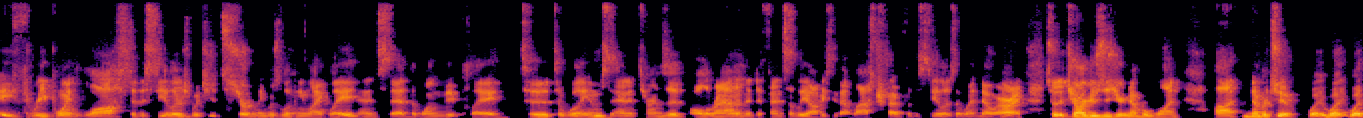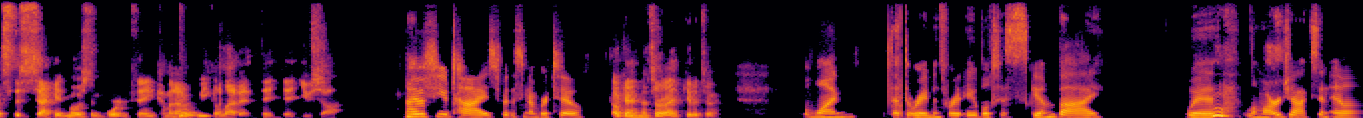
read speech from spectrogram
a three point loss to the Steelers, which it certainly was looking like late, and instead the one big play to, to Williams, and it turns it all around. And then defensively, obviously, that last drive for the Steelers that went nowhere. All right, so the Chargers is your number one. Uh, number two, what, what, what's the second most important thing coming out of Week Eleven that, that you saw? I have a few ties for this number two. Okay, that's all right. Give it to her. One, that the Ravens were able to skim by with Oof. Lamar Jackson ill,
